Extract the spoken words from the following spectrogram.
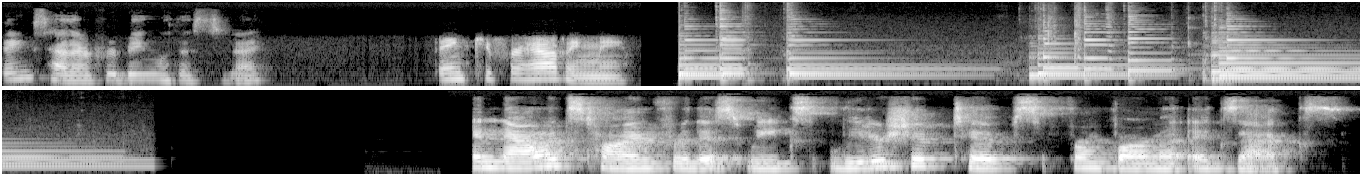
Thanks, Heather, for being with us today. Thank you for having me. And now it's time for this week's leadership tips from pharma execs.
